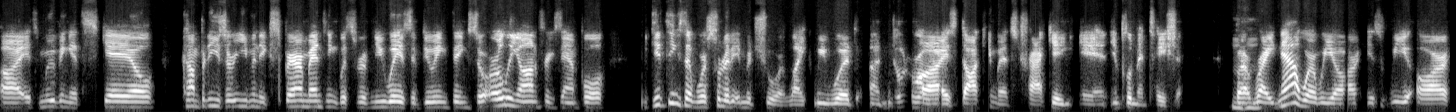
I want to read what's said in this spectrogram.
Uh, it's moving at scale. Companies are even experimenting with sort of new ways of doing things. So early on, for example, we did things that were sort of immature, like we would uh, notarize documents tracking and implementation. But mm-hmm. right now, where we are is we are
